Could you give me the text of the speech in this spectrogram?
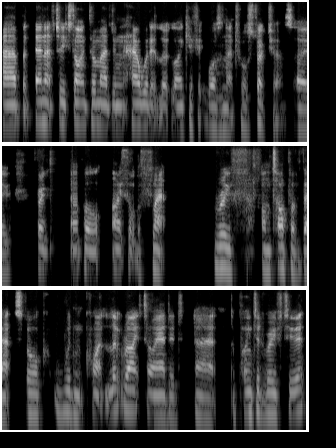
Uh, but then actually starting to imagine how would it look like if it was a natural structure. So, for example, I thought the flat roof on top of that stalk wouldn't quite look right, so I added uh, the pointed roof to it.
